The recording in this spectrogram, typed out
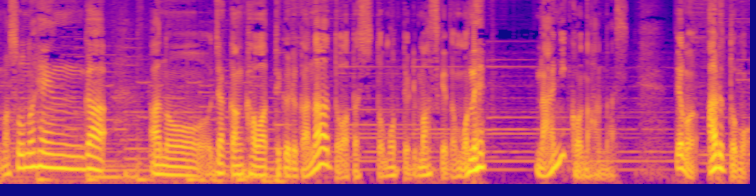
まあ、その辺が、あの、若干変わってくるかなと私ちょっと思っておりますけどもね。何この話。でも、あると思う。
